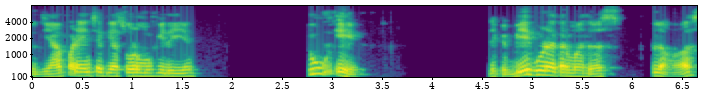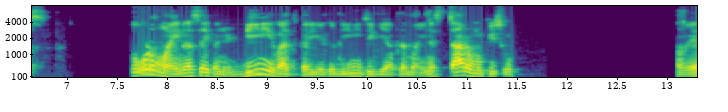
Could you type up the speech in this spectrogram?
તો જ્યાં પણ એન છે, ત્યાં સોળ મૂકી દઈએ. ટુ એ, એટલે કે બે ગુણાકારમાં દસ પ્લસ સોળ માઇનસ એક અને ડી ની વાત કરીએ તો ડી ની જગ્યાએ આપણે માઇનસ ચાર મૂકીશું. હવે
